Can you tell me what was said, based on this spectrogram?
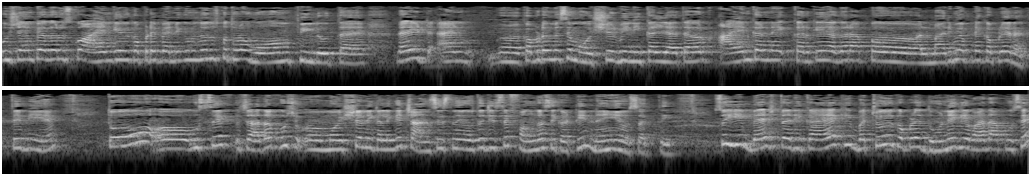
उस टाइम पे अगर उसको आयन के हुए कपड़े पहनने को मिलते तो उसको थोड़ा वार्म फील होता है राइट एंड कपड़ों में से मॉइस्चर भी निकल जाता है। और आयन करने, करके अगर आप अलमारी में अपने कपड़े रखते भी हैं तो उससे ज़्यादा कुछ मॉइस्चर निकलने के चांसेस नहीं होते जिससे फंगस इकट्ठी नहीं हो सकती। सो so, ये बेस्ट तरीका है कि बच्चों के कपड़े धोने के बाद आप उसे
